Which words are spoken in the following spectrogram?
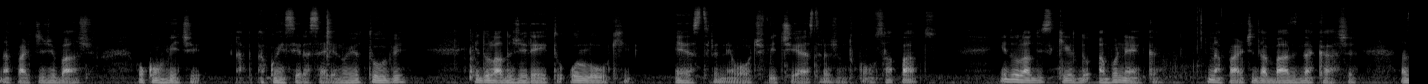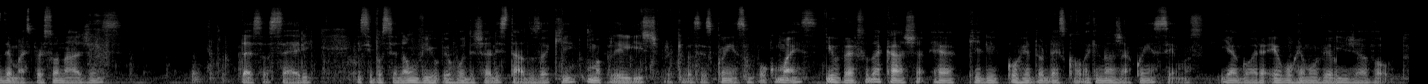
na parte de baixo, o convite a conhecer a série no YouTube, e do lado direito o look extra, né, o outfit extra junto com os sapatos. E do lado esquerdo a boneca. Na parte da base da caixa, as demais personagens dessa série. E se você não viu, eu vou deixar listados aqui uma playlist para que vocês conheçam um pouco mais. E o verso da caixa é aquele corredor da escola que nós já conhecemos. E agora eu vou removê-lo e já volto.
